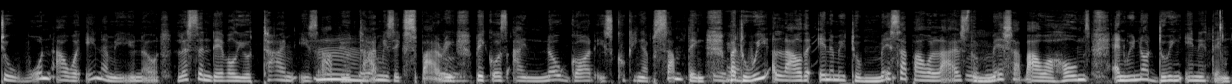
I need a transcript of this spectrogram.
to warn our enemy you know listen devil your time is up. Your time is expiring because I know God is cooking up something. But we allow the enemy to mess up our lives to mm-hmm. mess up our homes and we're not doing anything.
